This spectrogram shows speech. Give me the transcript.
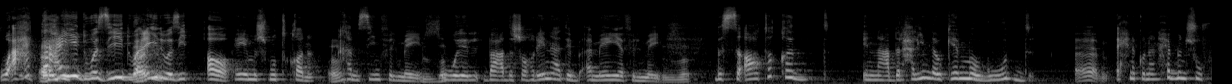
وقعدت. أعيد وأزيد وأعيد. وأزيد آه هي مش متقنة آه. 50% بالظبط. وبعد شهرين هتبقى 100% بالظبط بس أعتقد إن عبد الحليم لو كان موجود آه، إحنا كنا نحب نشوفه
